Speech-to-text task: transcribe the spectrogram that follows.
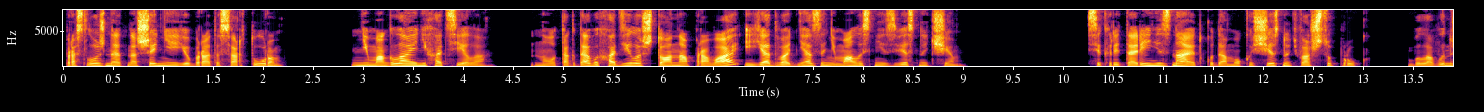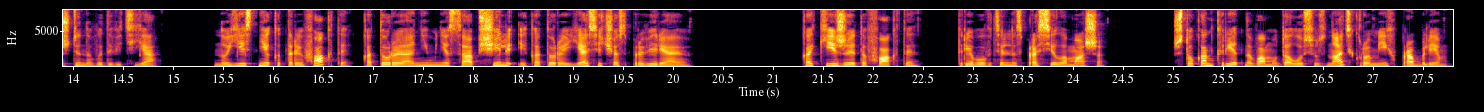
про сложные отношения ее брата с Артуром. Не могла и не хотела. Но тогда выходило, что она права, и я два дня занималась неизвестно чем. Секретари не знают, куда мог исчезнуть ваш супруг. Была вынуждена выдавить я. Но есть некоторые факты, которые они мне сообщили и которые я сейчас проверяю. «Какие же это факты?» – требовательно спросила Маша. «Что конкретно вам удалось узнать, кроме их проблем?»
